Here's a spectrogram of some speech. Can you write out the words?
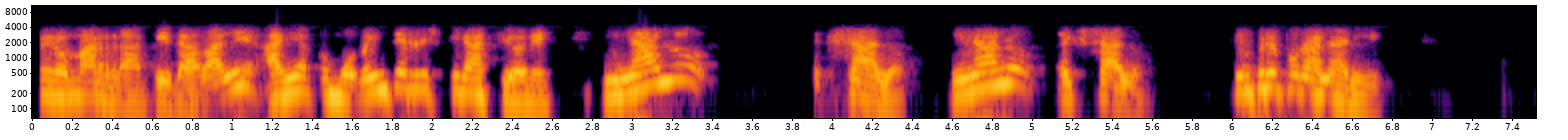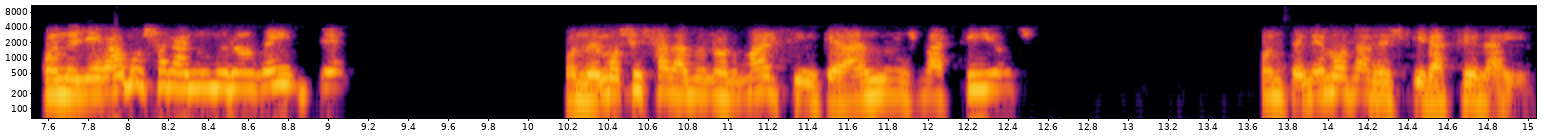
pero más rápida, ¿vale? Haría como 20 respiraciones. Inhalo, exhalo, inhalo, exhalo, siempre por la nariz. Cuando llegamos a la número 20, cuando hemos exhalado normal sin quedarnos vacíos, contenemos la respiración ahí.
